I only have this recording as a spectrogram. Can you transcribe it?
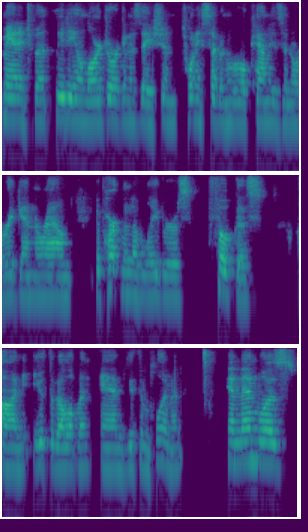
management, leading a large organization, 27 rural counties in Oregon around Department of Labor's focus on youth development and youth employment. And then was,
